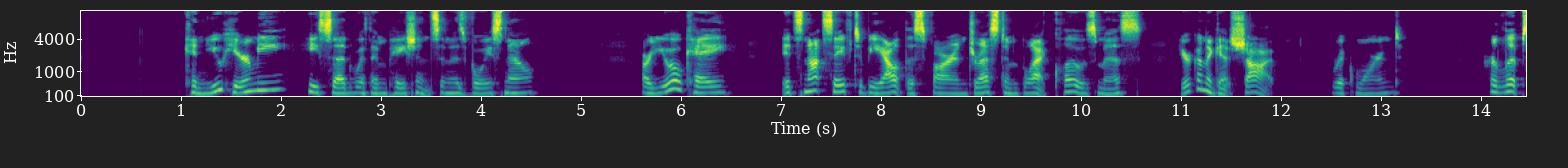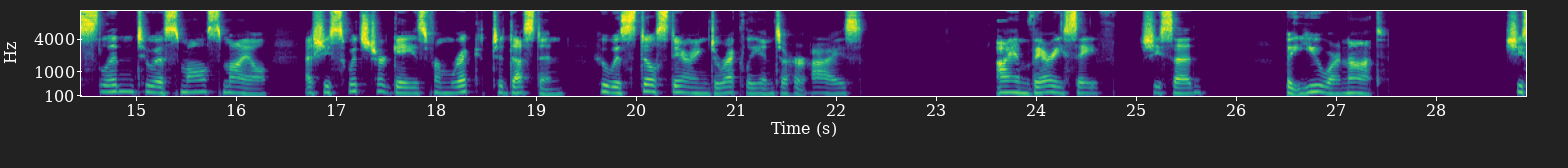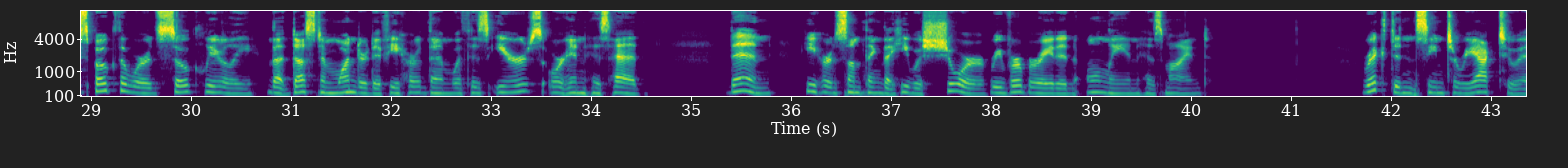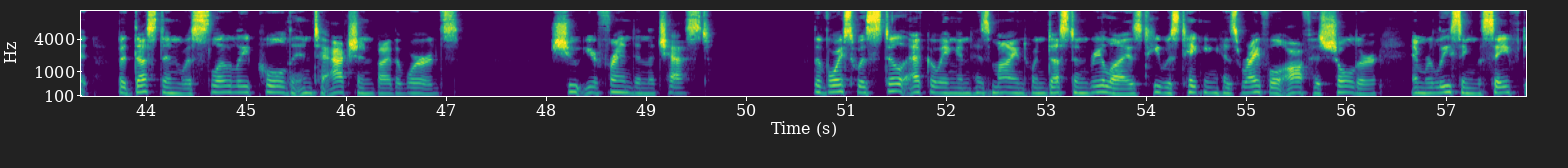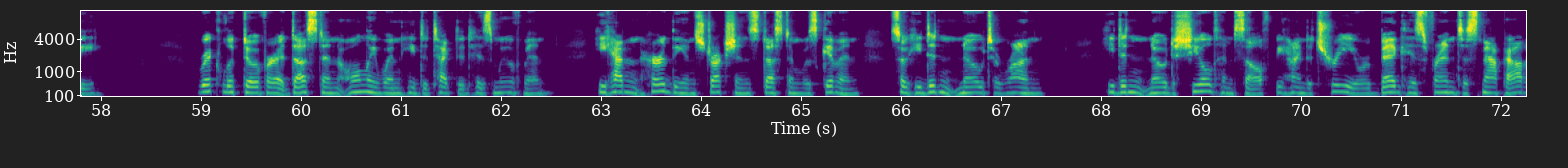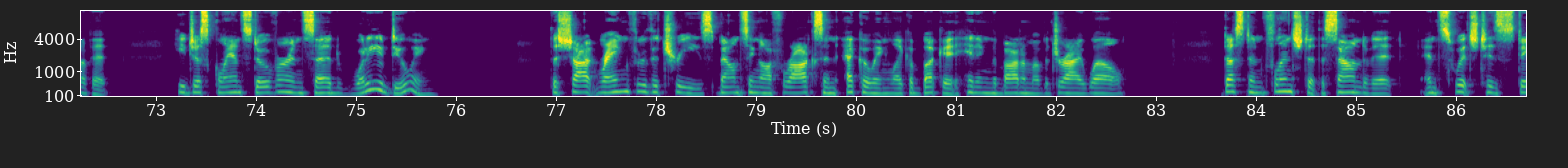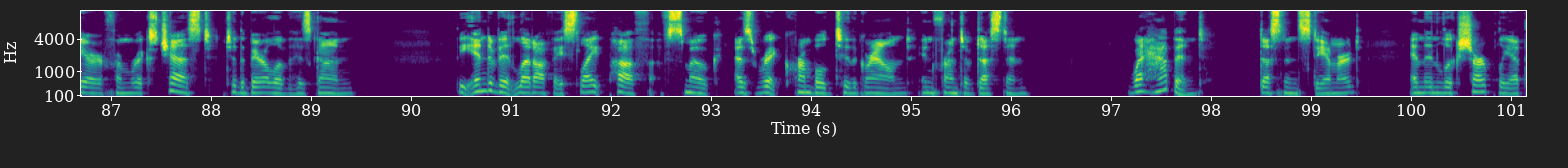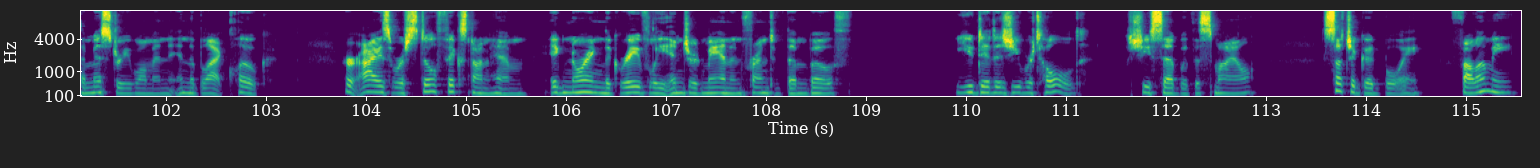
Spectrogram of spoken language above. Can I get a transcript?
Can you hear me? he said with impatience in his voice now. Are you okay? It's not safe to be out this far and dressed in black clothes, miss. You're going to get shot, Rick warned. Her lips slid into a small smile as she switched her gaze from Rick to Dustin, who was still staring directly into her eyes. I am very safe, she said, but you are not. She spoke the words so clearly that Dustin wondered if he heard them with his ears or in his head. Then he heard something that he was sure reverberated only in his mind. Rick didn't seem to react to it, but Dustin was slowly pulled into action by the words Shoot your friend in the chest. The voice was still echoing in his mind when Dustin realized he was taking his rifle off his shoulder and releasing the safety. Rick looked over at Dustin only when he detected his movement. He hadn't heard the instructions Dustin was given, so he didn't know to run. He didn't know to shield himself behind a tree or beg his friend to snap out of it. He just glanced over and said, What are you doing? The shot rang through the trees, bouncing off rocks and echoing like a bucket hitting the bottom of a dry well. Dustin flinched at the sound of it and switched his stare from Rick's chest to the barrel of his gun. The end of it let off a slight puff of smoke as Rick crumbled to the ground in front of Dustin. What happened? Dustin stammered, and then looked sharply at the mystery woman in the black cloak. Her eyes were still fixed on him, ignoring the gravely injured man in front of them both. You did as you were told, she said with a smile. Such a good boy. Follow me.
